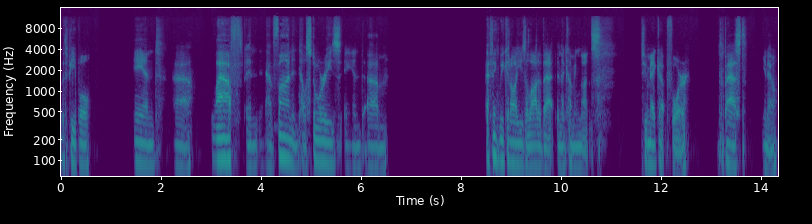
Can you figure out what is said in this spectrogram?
with people and uh laugh and, have fun and tell stories and um i think we could all use a lot of that in the coming months to make up for past, you know,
